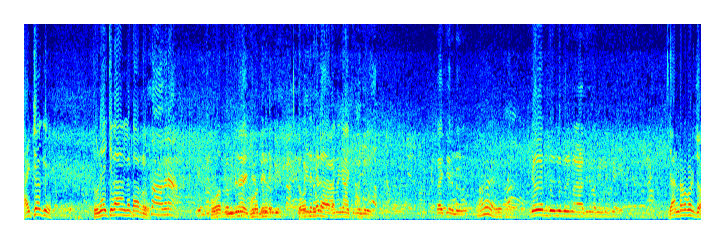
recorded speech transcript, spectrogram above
അയച്ചോക്ക് തുണി അയച്ചിടാനല്ല ടാറിന് സാധന. പോത്തിന്റെ ഇത്ര പറഞ്ഞു രണ്ടര പഠിച്ചോ?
